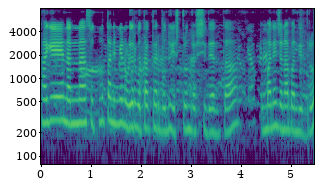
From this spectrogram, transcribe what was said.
ಹಾಗೆ ನನ್ನ ಸುತ್ತಮುತ್ತ ನಿಮಗೆ ನೋಡಿದ್ರೆ ಗೊತ್ತಾಗ್ತಾ ಇರ್ಬೋದು ಎಷ್ಟೊಂದು ರಶ್ ಇದೆ ಅಂತ. ತುಂಬಾ ಜನ ಬಂದಿದ್ದರು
